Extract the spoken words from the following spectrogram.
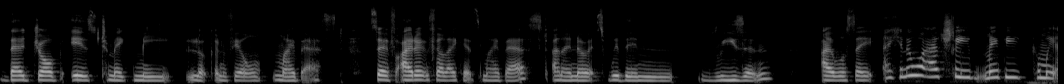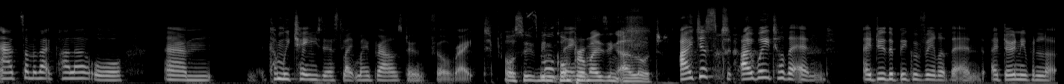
their job is to make me look and feel my best. So if I don't feel like it's my best and I know it's within reason, I will say, "Uh, you know what, actually, maybe can we add some of that color or um, can we change this? Like my brows don't feel right. Oh, so you've Small been thing. compromising a lot. I just, I wait till the end. I do the big reveal at the end. I don't even look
